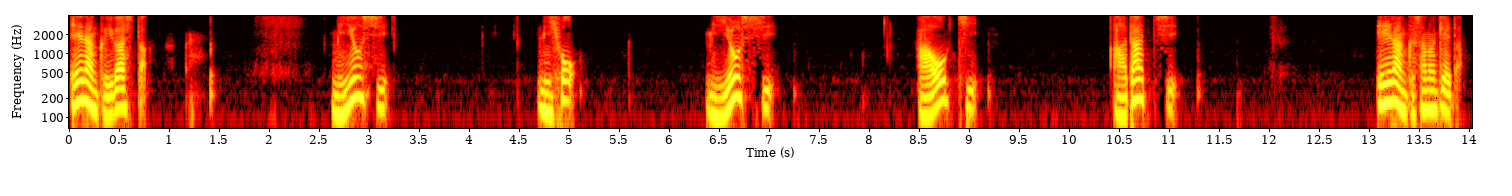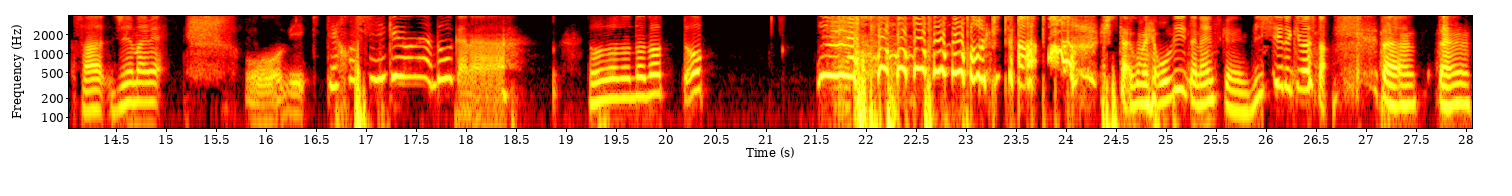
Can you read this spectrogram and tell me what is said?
A ランク岩下。三好。美穂。三好。青木。足立。A ランク佐野啓太。さあ、10枚目。OB 来てほしいけどな、どうかな。どどどどどど、おおー来た。来た。ごめん、OB じゃないですけどね、ビシエド来ました。タン、タン、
